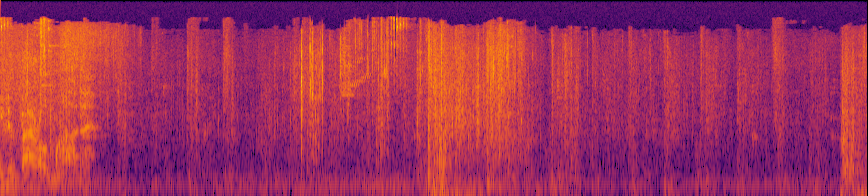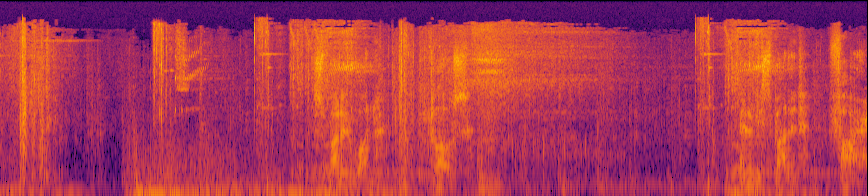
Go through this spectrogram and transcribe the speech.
need a barrel mod. Spotted one. Close. Enemy spotted. Far.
